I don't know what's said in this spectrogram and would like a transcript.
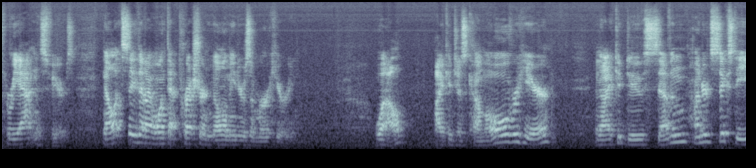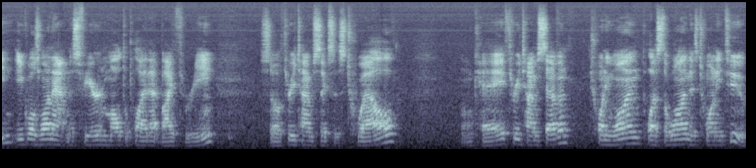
3 atmospheres. Now let's say that I want that pressure in millimeters of mercury. Well, I could just come over here and I could do 760 equals 1 atmosphere and multiply that by 3. So 3 times 6 is 12. Okay, 3 times 7, 21, plus the 1 is 22.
